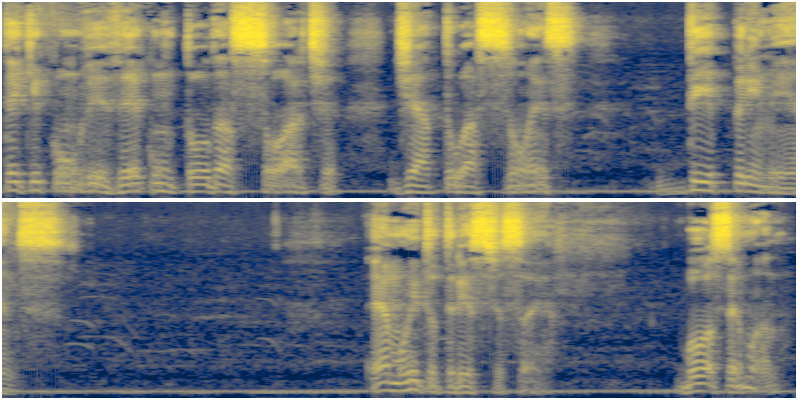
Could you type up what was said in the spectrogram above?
ter que conviver com toda sorte de atuações deprimentes. É muito triste isso aí. Boa semana.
